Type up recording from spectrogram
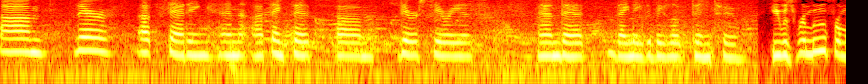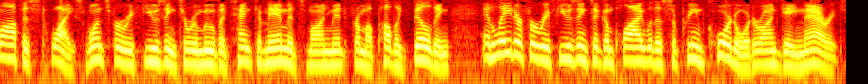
Um, they're upsetting, and I think that um, they're serious and that they need to be looked into. He was removed from office twice, once for refusing to remove a Ten Commandments monument from a public building, and later for refusing to comply with a Supreme Court order on gay marriage.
